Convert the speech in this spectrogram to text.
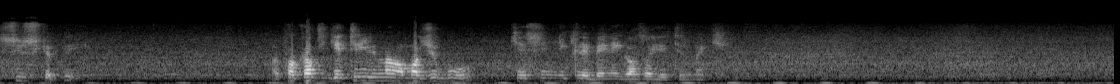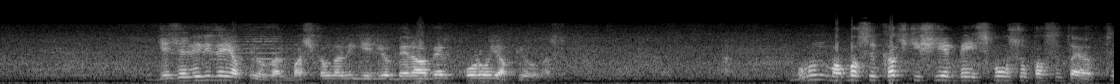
Süs köpeği. Fakat getirilme amacı bu. Kesinlikle beni gaza getirmek. Geceleri de yapıyorlar. Başkaları geliyor beraber koro yapıyorlar. Bunun babası kaç kişiye beyzbol sopası dayattı.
